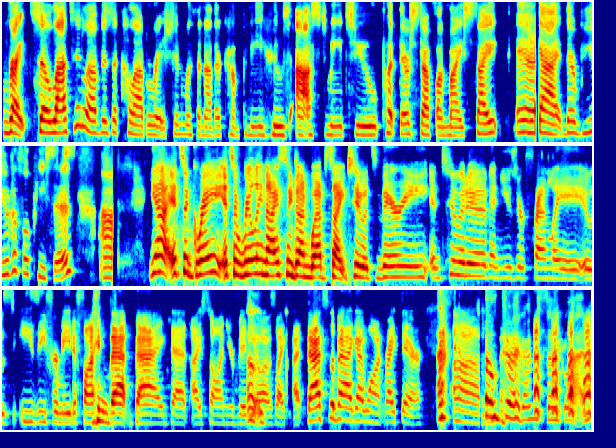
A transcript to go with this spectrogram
Right. So Latte Love is a collaboration with another company who's asked me to put their stuff on my site. And yeah, they're beautiful pieces. Um, yeah, it's a great, it's a really nicely done website too. It's very intuitive and user friendly. It was easy for me to find that bag that I saw in your video. Oh. I was like, that's the bag I want right there. Um, oh, good. I'm so glad.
